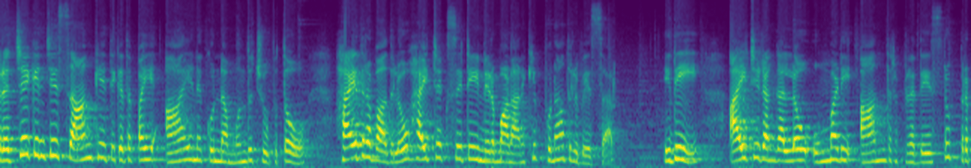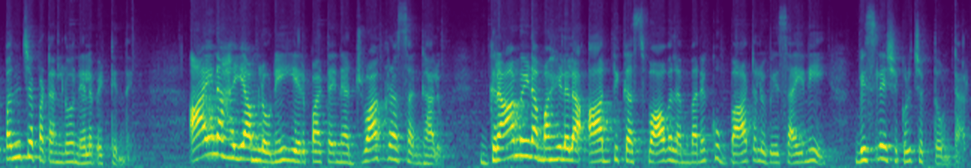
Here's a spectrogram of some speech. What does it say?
ప్రత్యేకించి సాంకేతికతపై ఆయనకున్న ముందు చూపుతో హైదరాబాద్లో హైటెక్ సిటీ నిర్మాణానికి పునాదులు వేశారు. ఇది ఐటీ రంగంలో ఉమ్మడి ఆంధ్రప్రదేశ్ను ప్రపంచ పటంలో నిలబెట్టింది. ఆయన హయాంలోనే ఏర్పాటైన డ్వాక్రా సంఘాలు గ్రామీణ మహిళల ఆర్థిక స్వావలంబనకు బాటలు వేశాయని విశ్లేషకులు చెప్తూ ఉంటారు.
